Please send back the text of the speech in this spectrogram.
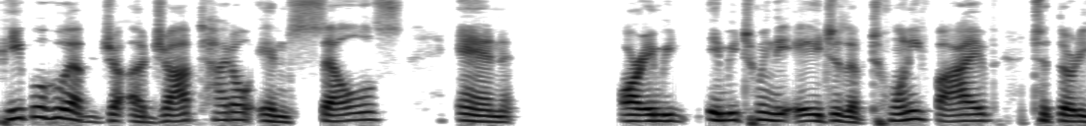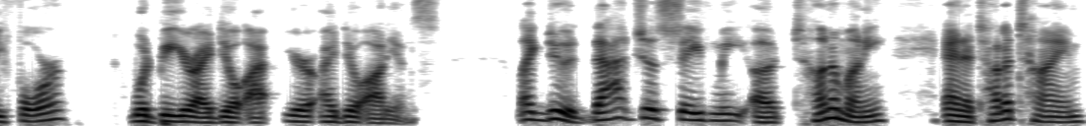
people who have jo- a job title in cells and are in, be- in between the ages of 25 to 34 would be your ideal uh, your ideal audience. Like, dude, that just saved me a ton of money and a ton of time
